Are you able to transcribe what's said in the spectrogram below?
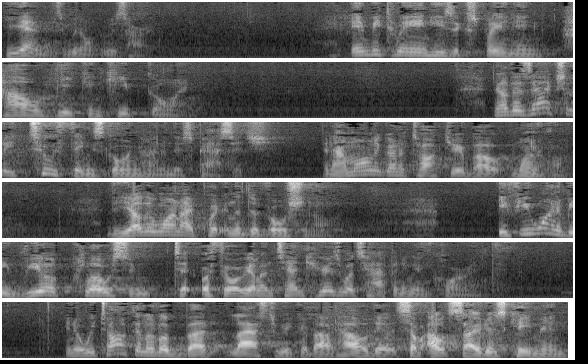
He ends, we don't lose heart. In between, he's explaining how he can keep going. Now, there's actually two things going on in this passage, and I'm only going to talk to you about one of them. The other one I put in the devotional. If you want to be real close to authorial intent, here's what's happening in Corinth. You know, we talked a little bit last week about how some outsiders came in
